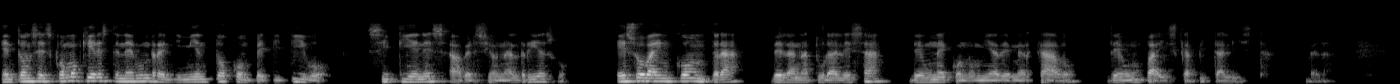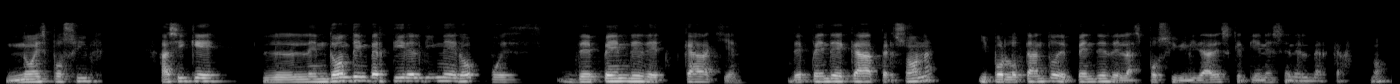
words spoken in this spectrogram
Entonces, ¿cómo quieres tener un rendimiento competitivo si tienes aversión al riesgo? Eso va en contra de la naturaleza de una economía de mercado de un país capitalista, ¿verdad? No es posible. Así que en dónde invertir el dinero, pues depende de cada quien, depende de cada persona y por lo tanto depende de las posibilidades que tienes en el mercado, ¿no?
